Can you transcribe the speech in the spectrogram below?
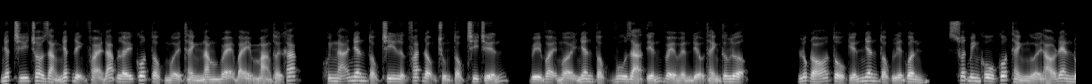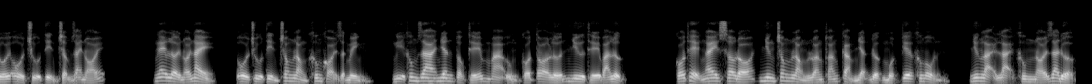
Nhất trí cho rằng nhất định phải đáp lấy cốt tộc mười thành năm bệ bảy mạng thời khắc, khuynh ngã nhân tộc chi lực phát động chủng tộc chi chiến, vì vậy mời nhân tộc vu giả tiến về huyền điệu thành thương lượng lúc đó tổ kiến nhân tộc liên quân, xuất binh khô cốt thành người áo đen đối ổ chủ tìm chậm rãi nói. Nghe lời nói này, ổ chủ tìm trong lòng không khỏi giật mình, nghĩ không ra nhân tộc thế mà ủng có to lớn như thế bá lực. Có thể ngay sau đó, nhưng trong lòng loáng thoáng cảm nhận được một tia không ổn, nhưng lại lại không nói ra được.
